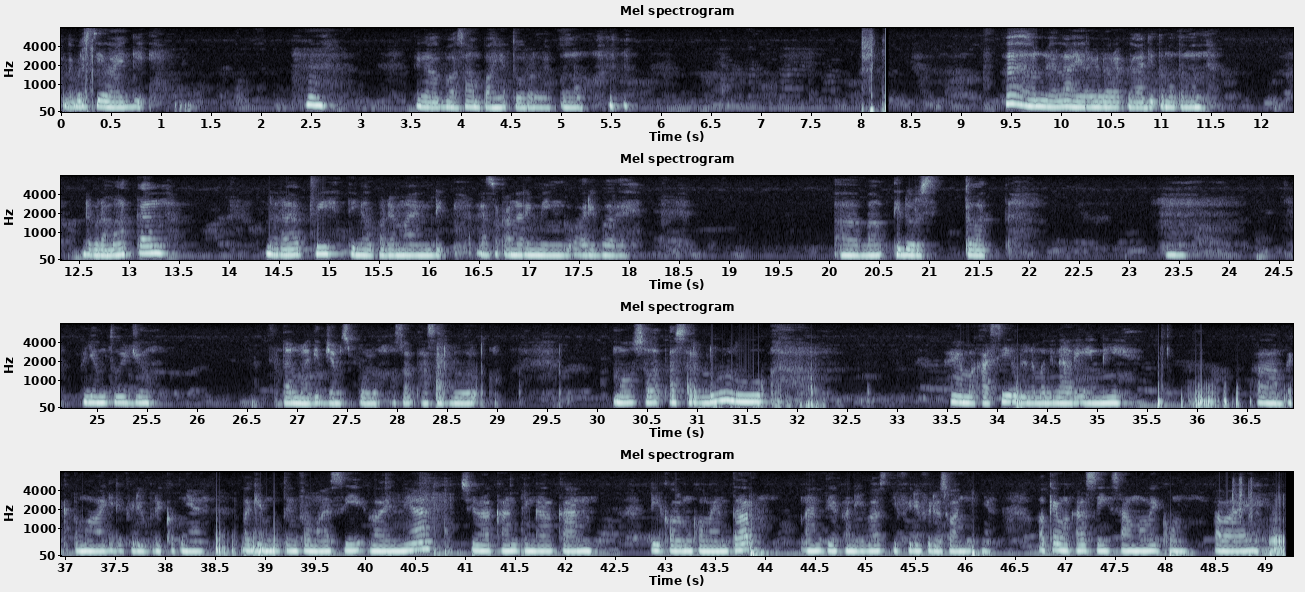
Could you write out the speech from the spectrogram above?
Udah bersih lagi. Hmm. tinggal bawa sampahnya turun ya penuh. Ah, Alhamdulillah akhirnya udah rapi lagi teman-teman. Udah pada makan udah rapi tinggal pada mandi. Besok kan hari minggu hari boleh Eh, bang, tidur telat Hmm. jam 7 ntar maghrib jam 10 mau sholat asar dulu. Mau sholat asar dulu. Ya makasih udah nemenin hari ini. Eh, sampai ketemu lagi di video berikutnya. Bagi yang butuh informasi lainnya silakan tinggalkan di kolom komentar. Nanti akan dibahas di video-video selanjutnya. Oke makasih. Assalamualaikum. Bye bye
